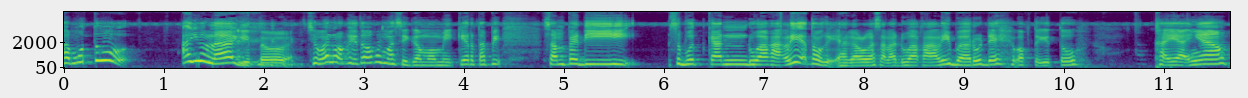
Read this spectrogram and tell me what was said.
kamu tuh ayolah gitu. Cuman waktu itu aku masih gak mau mikir tapi sampai disebutkan dua kali atau ya kalau nggak salah dua kali baru deh waktu itu kayaknya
